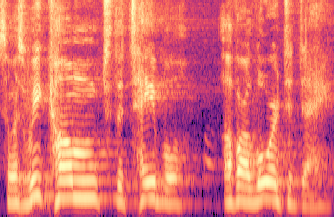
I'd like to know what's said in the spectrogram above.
So, as we come to the table of our Lord today,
